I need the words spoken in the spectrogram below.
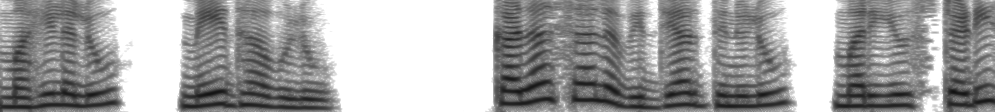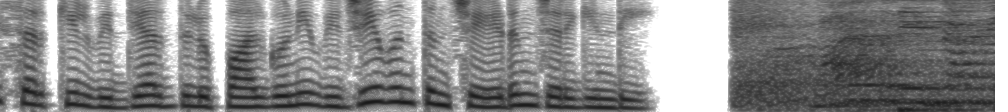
మహిళలు మేధావులు. కళాశాల విద్యార్థినులు మరియు స్టడీ సర్కిల్ విద్యార్థులు పాల్గొని విజయవంతం చేయడం జరిగింది. భారతదేశాన్ని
